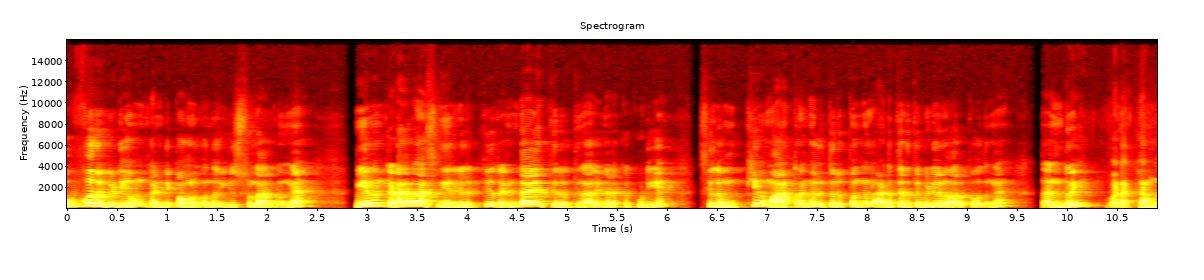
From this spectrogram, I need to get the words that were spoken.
ஒவ்வொரு வீடியோவும் கண்டிப்பாக உங்களுக்கு வந்து யூஸ்ஃபுல்லாக இருக்குங்க. மேலும் கடகராசினியர்களுக்கு ரெண்டாயிரத்தி இருபத்தி நாலில் நடக்கக்கூடிய சில முக்கிய மாற்றங்கள் திருப்பங்கள் அடுத்தடுத்த வீடியோவில் வரப்போகுதுங்க. நன்றி வணக்கம்.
